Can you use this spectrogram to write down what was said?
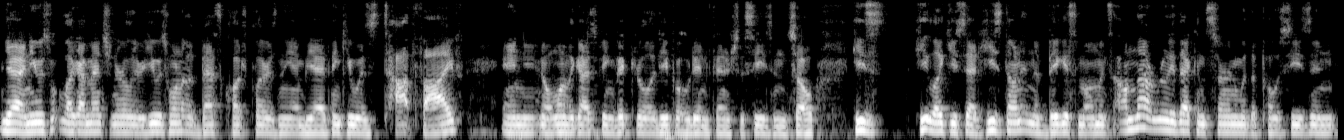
Yeah, and he was like I mentioned earlier, he was one of the best clutch players in the NBA. I think he was top five, and you know one of the guys being Victor Oladipo, who didn't finish the season. So he's he, like you said, he's done it in the biggest moments. I'm not really that concerned with the postseason,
